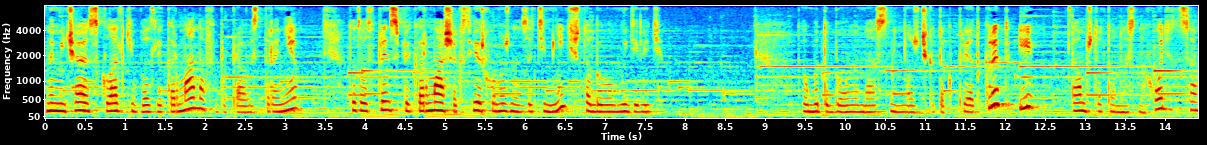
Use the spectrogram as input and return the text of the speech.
намечаю складки возле карманов и по правой стороне. Тут вот в принципе кармашек сверху нужно затемнить, чтобы его выделить. Как будто бы он у нас немножечко так приоткрыт и там что-то у нас находится.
